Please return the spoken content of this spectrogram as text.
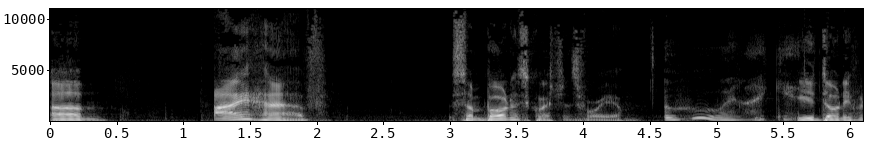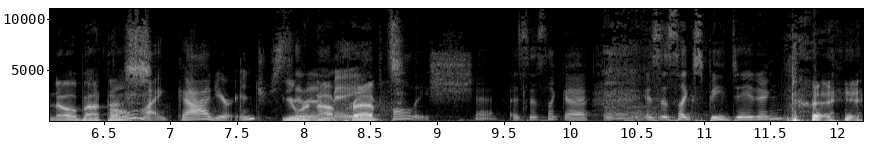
Um, I have some bonus questions for you. Ooh, I like it. You don't even know about this. Oh my god, you're interested. You were in not me. prepped. Holy shit! Is this like a? Is this like speed dating? Yeah,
